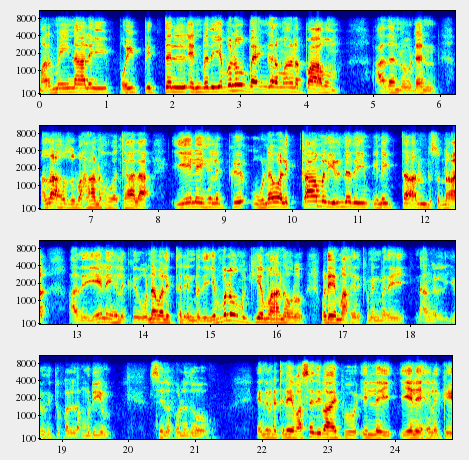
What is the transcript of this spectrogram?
மர்மை நாளை பொய்ப்பித்தல் என்பது எவ்வளவு பயங்கரமான பாவம். அதனுடன் அல்லாஹு சுபஹானஹுவத்தாலா ஏழைகளுக்கு உணவளிக்காமல் இருந்ததையும் இணைத்தார் என்று சொன்னால் அது ஏழைகளுக்கு உணவளித்தல் என்பது எவ்வளவு முக்கியமான ஒரு விடயமாக இருக்கும் என்பதை நாங்கள் யூகித்து கொள்ள முடியும். சில பொழுதோ எங்களிடத்திலே வசதி வாய்ப்பு இல்லை ஏழைகளுக்கு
